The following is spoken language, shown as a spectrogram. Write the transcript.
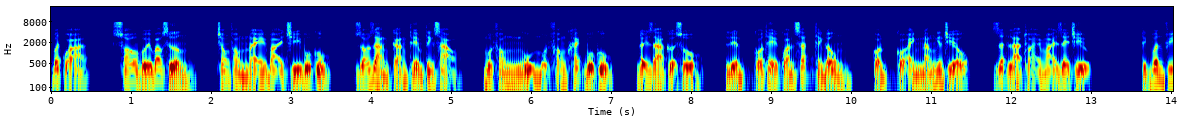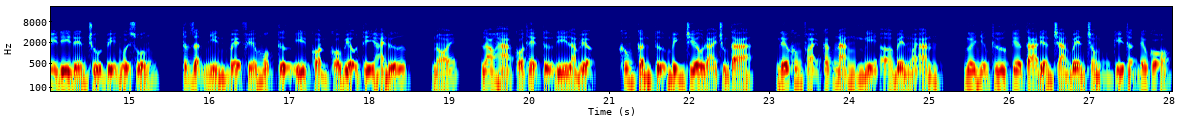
bất quá, so với bao xương, trong phòng này bài trí bố cục, rõ ràng càng thêm tinh xảo, một phòng ngủ một phòng khách bố cục, đẩy ra cửa sổ, liền có thể quan sát thành đông, còn có ánh nắng nghiêng chiếu, rất là thoải mái dễ chịu. Tịch Vân Phi đi đến chủ vị ngồi xuống, tức giận nhìn về phía một tử y còn có biểu tỷ hai nữ, nói, Lao Hà có thể tự đi làm việc, không cần tự mình chiêu đãi chúng ta, nếu không phải các nàng nghị ở bên ngoài ăn, ngươi những thứ kia ta điển trang bên trong kỳ thật đều có.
